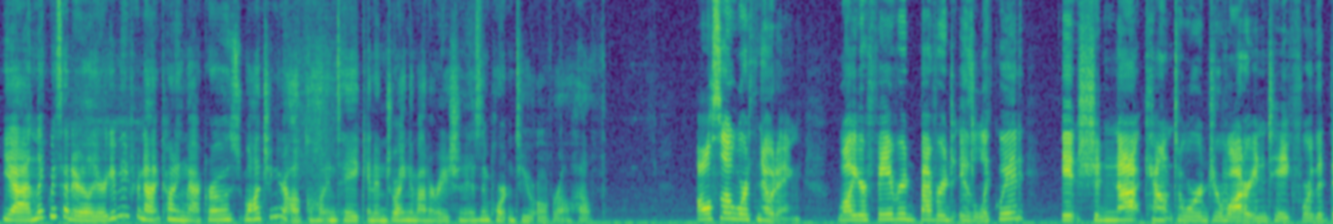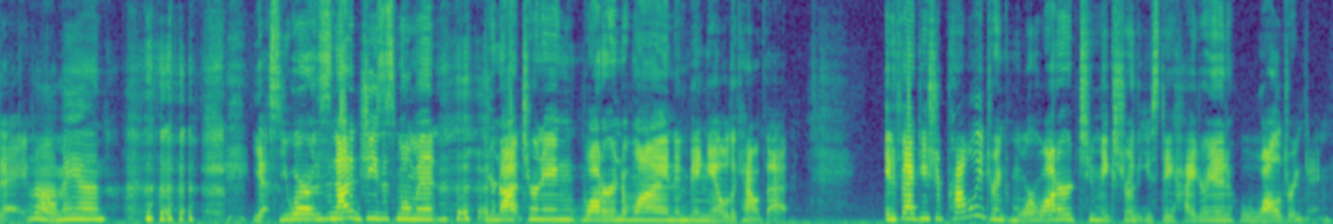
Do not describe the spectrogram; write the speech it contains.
Yeah, and like we said earlier, even if you're not counting macros, watching your alcohol intake and enjoying in moderation is important to your overall health. Also worth noting, while your favorite beverage is liquid, it should not count towards your water intake for the day. Oh man. yes, you are. This is not a Jesus moment. You're not turning water into wine and being able to count that. In fact, you should probably drink more water to make sure that you stay hydrated while drinking.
